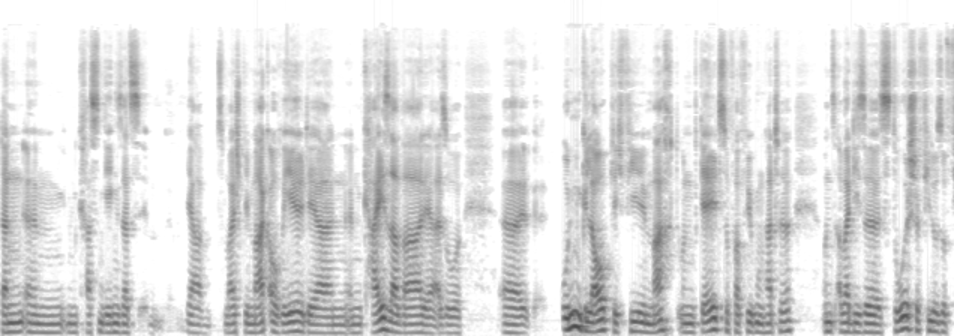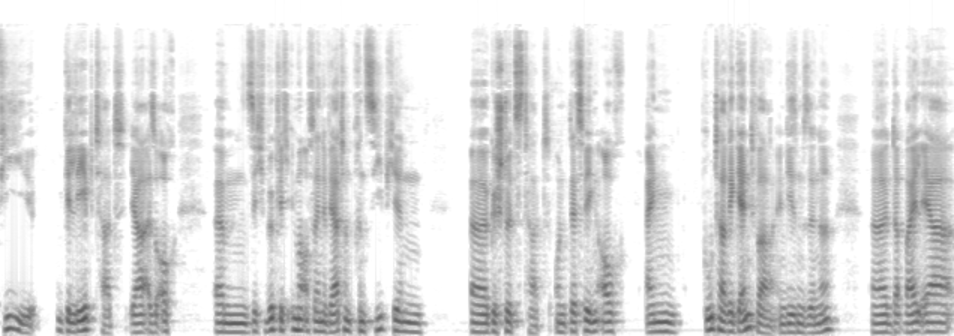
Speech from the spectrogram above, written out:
dann ähm, im krassen Gegensatz, ja, zum Beispiel Marc Aurel, der ein, ein Kaiser war, der also äh, unglaublich viel Macht und Geld zur Verfügung hatte und aber diese stoische Philosophie gelebt hat, ja, also auch ähm, sich wirklich immer auf seine Werte und Prinzipien äh, gestützt hat und deswegen auch ein guter Regent war in diesem Sinne, äh, da, weil er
